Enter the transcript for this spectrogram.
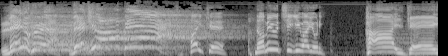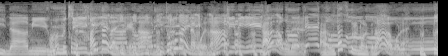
霊力ベキュア背景波打ち際より背景波この曲も変えたいな。いい加減なみっともないなこれな。ダメだ俺あの歌作る能力ないわこれ。本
